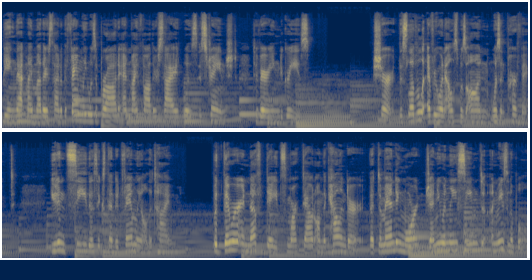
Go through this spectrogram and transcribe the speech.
being that my mother's side of the family was abroad and my father's side was estranged to varying degrees. Sure, this level everyone else was on wasn't perfect. You didn't see this extended family all the time. But there were enough dates marked out on the calendar that demanding more genuinely seemed unreasonable.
